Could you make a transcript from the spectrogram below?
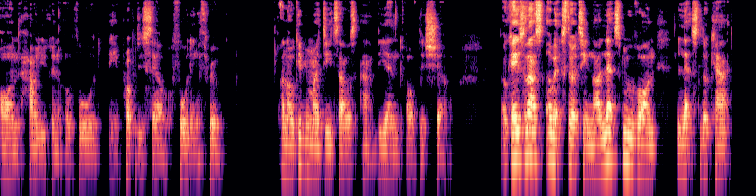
on how you can avoid a property sale falling through and I'll give you my details at the end of this show. Okay, so that's OX13. Now let's move on. Let's look at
